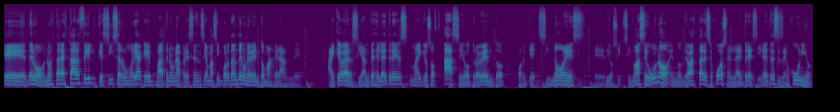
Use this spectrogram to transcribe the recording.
Eh, de nuevo, no estará Starfield, que sí se rumorea que va a tener una presencia más importante en un evento más grande. Hay que ver si antes de la E3 Microsoft hace otro evento, porque si no es, eh, si, si no hace uno, en donde va a estar ese juego es en la E3, y la E3 es en junio.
